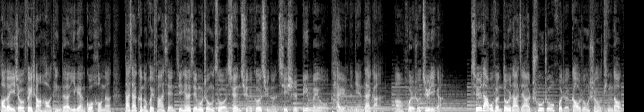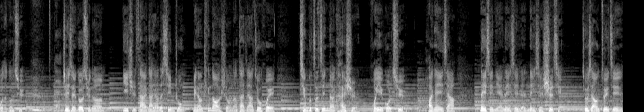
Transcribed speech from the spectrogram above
好的，一首非常好听的依恋过后呢，大家可能会发现，今天的节目中所选取的歌曲呢，其实并没有太远的年代感啊，或者说距离感。其实大部分都是大家初中或者高中时候听到过的歌曲。嗯，对。这些歌曲呢，一直在大家的心中。每当听到的时候呢，大家就会情不自禁地开始回忆过去，怀念一下那些年、那些人、那些事情。就像最近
